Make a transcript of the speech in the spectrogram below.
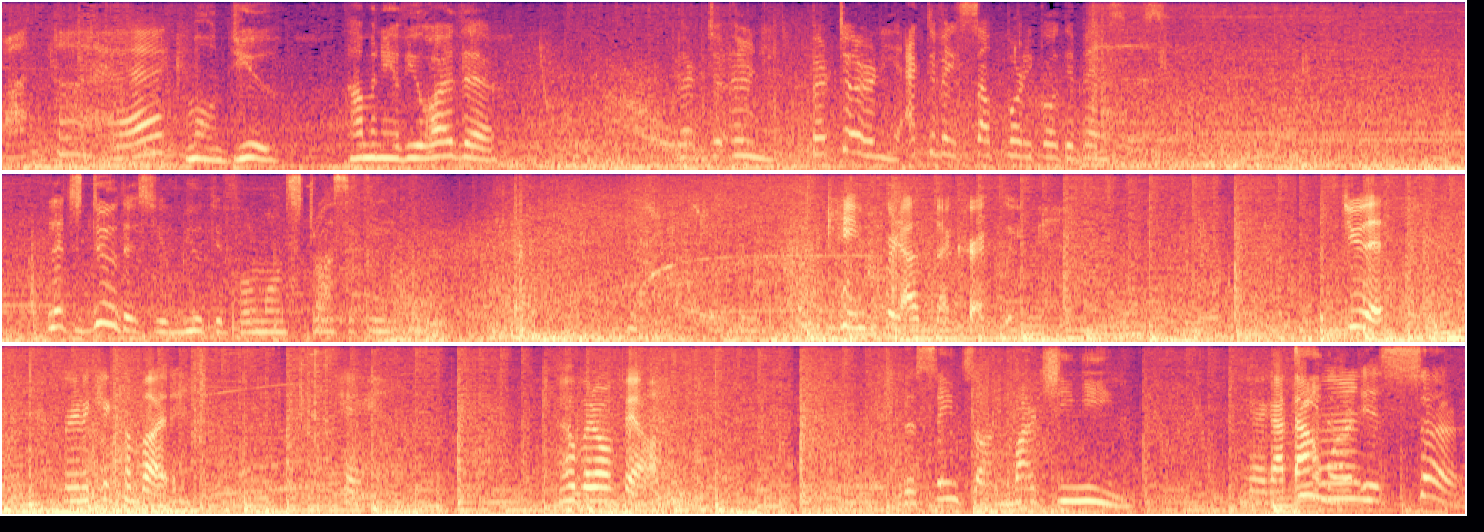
What the heck? Mon Dieu. How many of you are there? Berto Ernie, Berto Ernie, activate South Portico defenses. Let's do this, you beautiful monstrosity. I can't pronounce that correctly. Let's do this. We're gonna kick some butt. Okay. I hope I don't fail. The Saints are marching in. Okay, I got that Dinner one. is served.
